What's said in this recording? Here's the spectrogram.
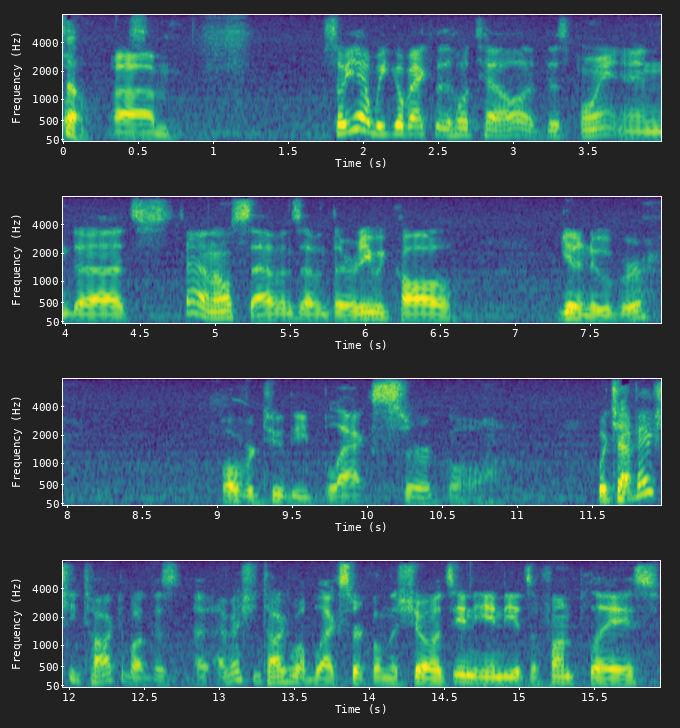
so um, so yeah, we go back to the hotel at this point, and uh, it's I don't know seven seven thirty. We call, get an Uber, over to the Black Circle, which I've actually talked about this. I've actually talked about Black Circle in the show. It's in Indy. It's a fun place.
